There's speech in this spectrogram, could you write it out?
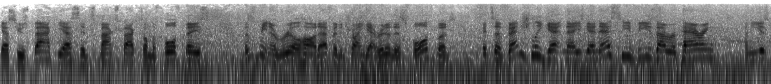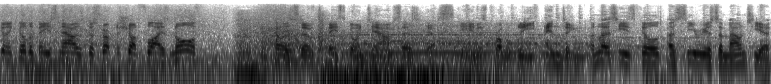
guess who's back? Yes, it's Max Pax on the fourth base. This has been a real hard effort to try and get rid of this fourth, but it's eventually getting there. He's getting SCVs that are repairing, and he is going to kill the base now as Disruptor Shot flies north. Keller's uh, face going down says, yes, game is probably ending, unless he's killed a serious amount here.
